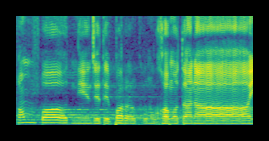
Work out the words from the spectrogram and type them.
সম্পদ নিয়ে যেতে পারার কোনো ক্ষমতা নাই।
